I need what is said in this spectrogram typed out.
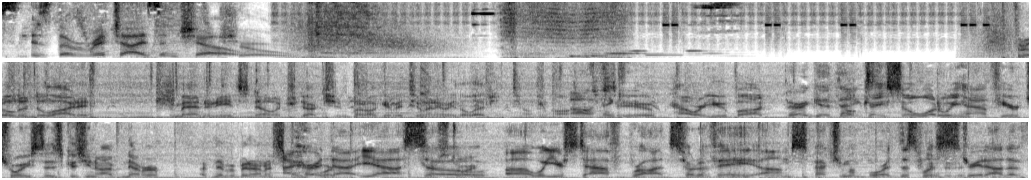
This is the Rich Eisen Show. Thrilled and delighted. The man who needs no introduction, but I'll give it to anyway, the legend, Tony Hawk. Oh, thank see you. How are you, bud? Very good, thanks. Okay, so what do we have here? Choices? Because, you know, I've never I've never been on a skateboard. I heard that, yeah. So, uh, well, your staff brought sort of a um, spectrum of board. This one's This is it. straight out of,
